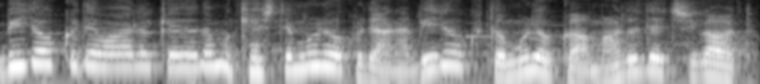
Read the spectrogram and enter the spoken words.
微力ではあるけれども決して無力ではない。微力と無力はまるで違うと。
